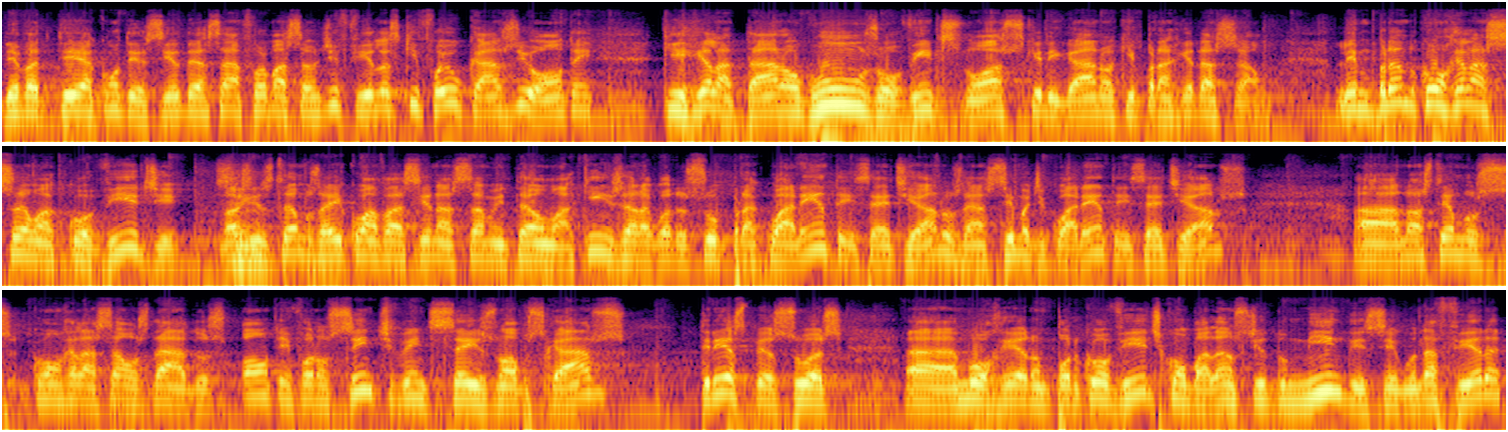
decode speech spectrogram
deva ter acontecido essa formação de filas, que foi o caso de ontem, que relataram alguns ouvintes nossos que ligaram aqui para a redação. Lembrando, com relação à Covid, nós Sim. estamos aí com a vacinação, então, aqui em Jaraguá do Sul para 47 anos, né, acima de 47 anos. Ah, nós temos, com relação aos dados, ontem foram 126 novos casos. Três pessoas ah, morreram por Covid, com balanço de domingo e segunda-feira.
